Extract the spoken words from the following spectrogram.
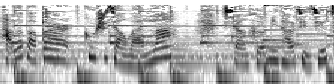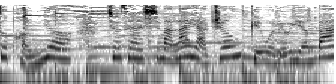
好了，宝贝儿，故事讲完啦。想和蜜桃姐姐做朋友，就在喜马拉雅中给我留言吧。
